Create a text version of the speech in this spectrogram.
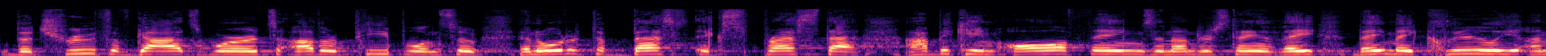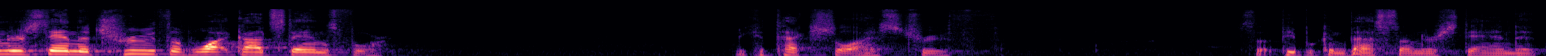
the truth of God's word to other people. And so, in order to best express that, I became all things and understanding that they, they may clearly understand the truth of what God stands for. We contextualize truth so that people can best understand it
